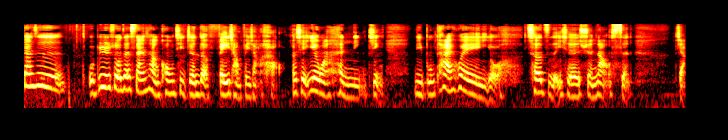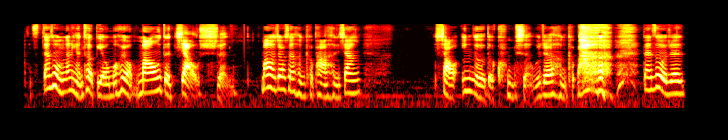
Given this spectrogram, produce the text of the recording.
但是我必须说，在山上空气真的非常非常好，而且夜晚很宁静，你不太会有车子的一些喧闹声这样子。但是我们那里很特别，我们会有猫的叫声，猫的叫声很可怕，很像小婴儿的哭声，我觉得很可怕。但是我觉得，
